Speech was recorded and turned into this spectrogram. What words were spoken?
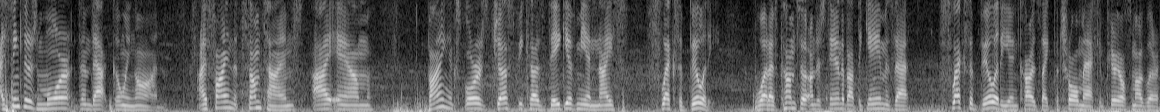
I think there's more than that going on. I find that sometimes I am buying explorers just because they give me a nice flexibility. What I've come to understand about the game is that flexibility in cards like Patrol Mech, Imperial Smuggler,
